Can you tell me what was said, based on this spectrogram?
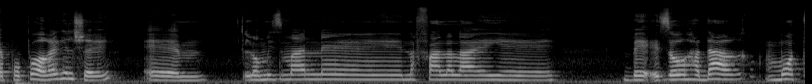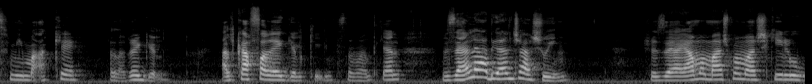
אפרופו הרגל שלי, לא מזמן נפל עליי באזור הדר מוט ממעקה על הרגל. על כף הרגל, כאילו, זאת אומרת, כן? וזה היה ליד גן שעשועים. שזה היה ממש ממש כאילו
